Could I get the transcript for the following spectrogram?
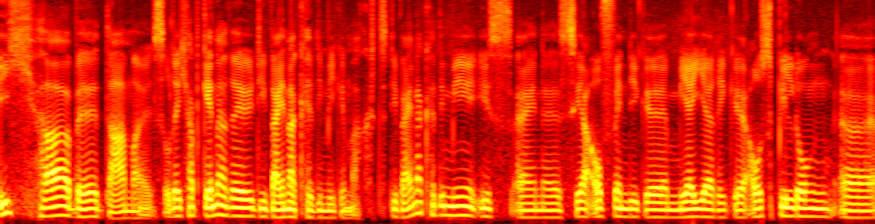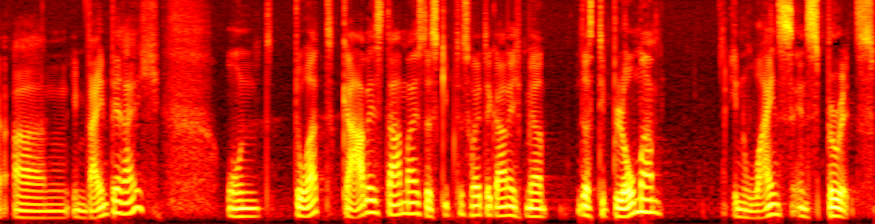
Ich habe damals oder ich habe generell die Weinakademie gemacht. Die Weinakademie ist eine sehr aufwendige mehrjährige Ausbildung äh, an, im Weinbereich und dort gab es damals, das gibt es heute gar nicht mehr, das Diploma in Wines and Spirits.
